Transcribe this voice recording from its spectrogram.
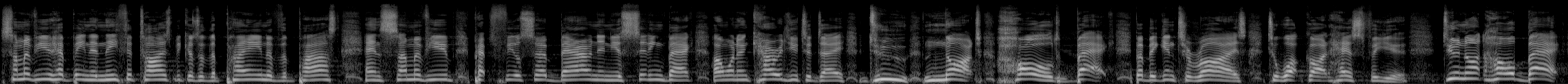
Some of you have been anesthetized because of the pain of the past, and some of you perhaps feel so barren and you're sitting back, I want to encourage you today do not hold back, but begin to rise to what God has for you. Do not hold back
